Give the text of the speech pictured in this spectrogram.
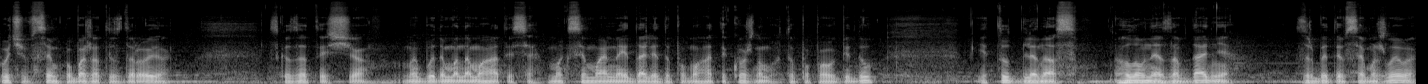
хочу всім побажати здоров'я, сказати, що ми будемо намагатися максимально і далі допомагати кожному, хто попав в біду. І тут для нас головне завдання зробити все можливе,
